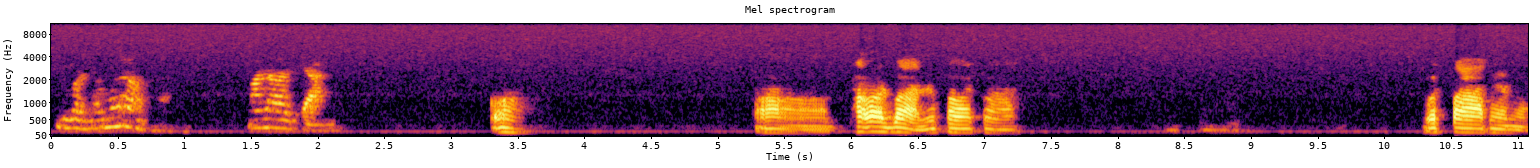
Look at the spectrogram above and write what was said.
ที่วันน้ำมันมาได้จังอ๋ออ่าพระวัดบ้านหรือพระวัดป่าวัดป่าแม่หมอ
